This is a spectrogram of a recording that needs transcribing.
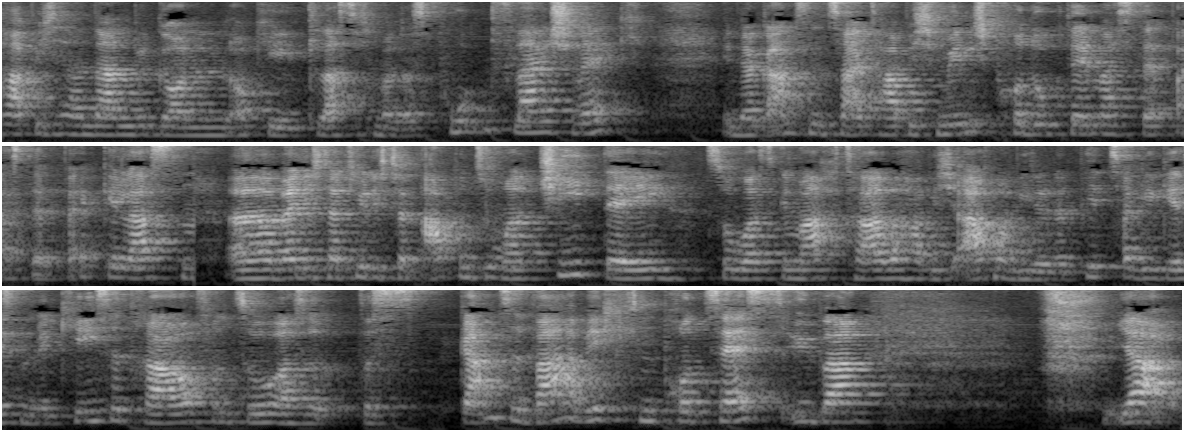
habe ich dann, dann begonnen, okay, lasse ich mal das Putenfleisch weg. In der ganzen Zeit habe ich Milchprodukte immer Step by Step weggelassen. Äh, wenn ich natürlich dann ab und zu mal Cheat Day sowas gemacht habe, habe ich auch mal wieder eine Pizza gegessen mit Käse drauf und so. Also das Ganze war wirklich ein Prozess über, ja,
